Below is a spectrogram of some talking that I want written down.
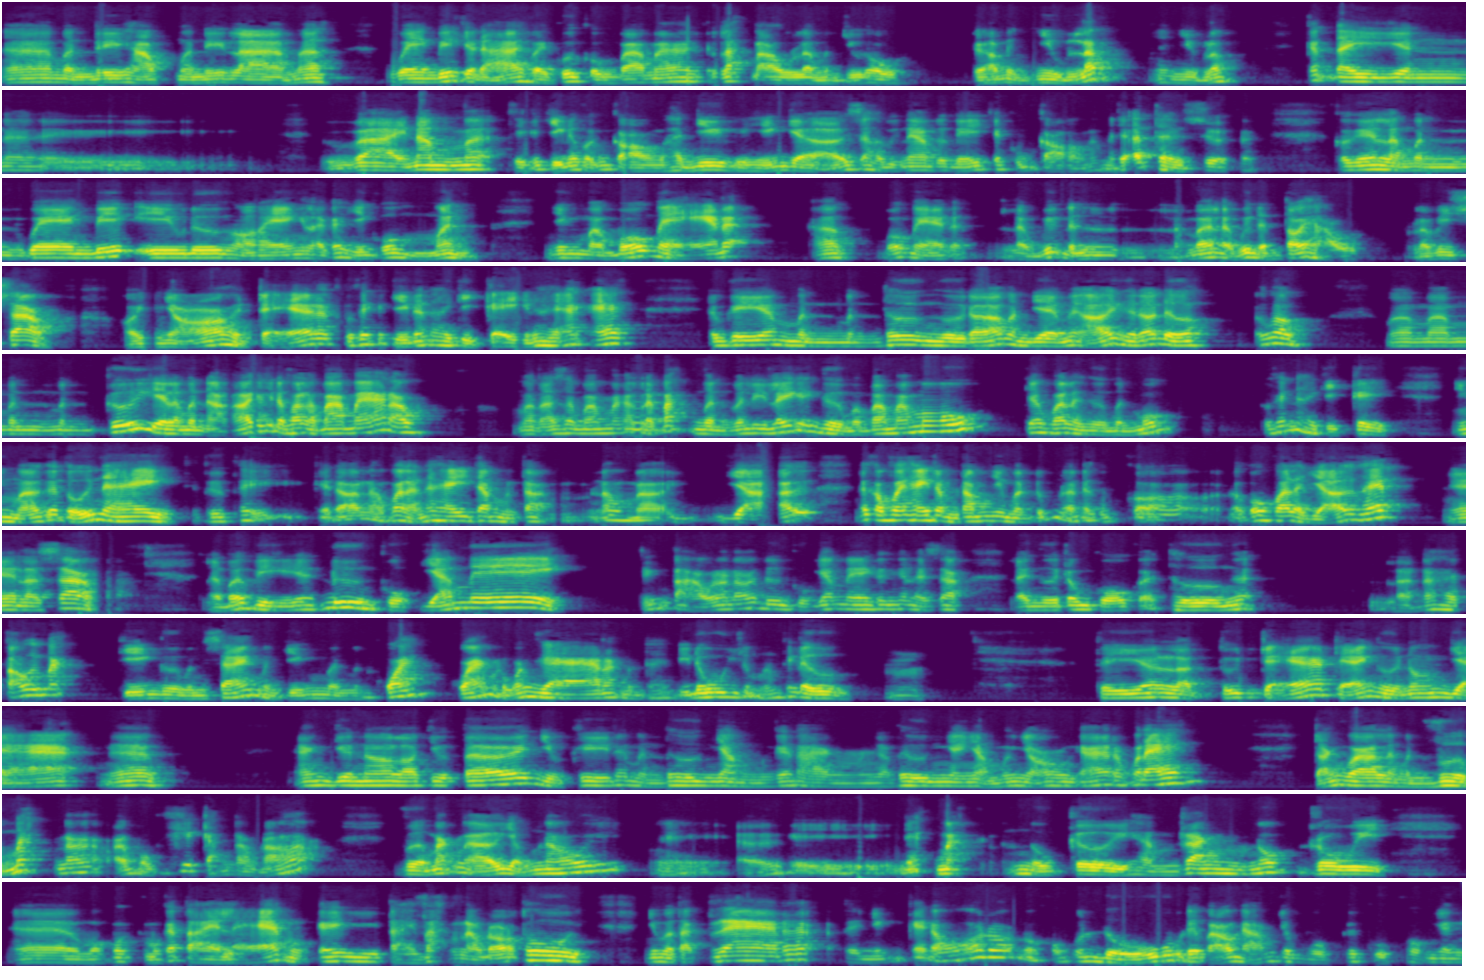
À, mình đi học mình đi làm ha, quen biết cho đã vậy cuối cùng ba má lắc đầu là mình chịu thua rồi mình nhiều lắm nhiều lắm. Cách đây à, vài năm á, thì cái chuyện nó vẫn còn. Hình như thì hiện giờ ở xã hội Việt Nam tôi nghĩ chắc cũng còn mà chắc ít hơn xưa có nghĩa là mình quen biết yêu đương họ hẹn là cái chuyện của mình. Nhưng mà bố mẹ đó à, bố mẹ đó là quyết định là mới là quyết định tối hậu. Là vì sao? Hồi nhỏ hồi trẻ đó tôi thấy cái chuyện đó nó hơi kỳ kỳ nó hơi ác ác. Trong khi mình mình thương người đó mình về mới ở người đó được đúng không? Mà mà mình mình cưới về là mình ở chứ đâu phải là ba má đâu. Mà tại sao ba má lại bắt mình phải đi lấy cái người mà ba má muốn chứ không phải là người mình muốn? Tôi thấy nó hơi kỳ kỳ. Nhưng mà ở cái tuổi này thì tôi thấy cái đó nó không phải là nó hay trăm phần trăm nó, nó dở. Nó không phải hay trăm phần trăm nhưng mà đúng là nó cũng có nó cũng không phải là dở hết. Nghe là sao? Là bởi vì à, đương cuộc giả mê. Tiếng tàu nó nói đương cuộc giả mê có nghĩa là sao? Là người trong cuộc thường á, là nó hơi tối mắt chuyện người mình sáng mình chuyện mình mình quán quán mình quán gà đó mình thấy bị đuôi chứ mình thấy đường. Ừ. thì là tuổi trẻ trẻ người non dạ nha ăn chưa no, lo chưa tới. Nhiều khi đó mình thương nhầm cái thằng, thương nhầm cái nhỏ con gái đâu có đáng. Chẳng qua là mình vừa mắc nó ở một khía cạnh nào đó, vừa mắc nó ở giọng nói ở cái nét mặt, nụ cười, hàm răng, nốt ruồi ờ, một một cái tài lẻ, một cái tài vật nào đó thôi. Nhưng mà thật ra đó, thì những cái đó đó nó không có đủ để bảo đảm cho một cái cuộc hôn nhân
